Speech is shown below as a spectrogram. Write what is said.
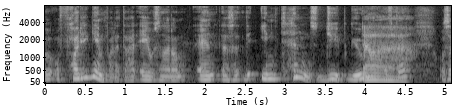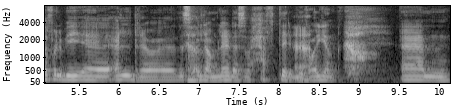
og, og fargen på dette her er jo sånn her, en, altså, det er intens dyp gul Ja, ja, ofte. Og selvfølgelig blir eh, eldre, og dess Ja. eldre han blir, desto heftigere blir fargen. Um,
